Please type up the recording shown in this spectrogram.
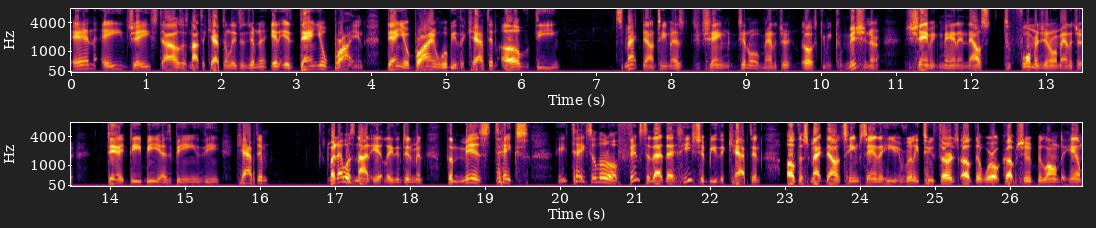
And AJ Styles is not the captain, ladies and gentlemen. It is Daniel Bryan. Daniel Bryan will be the captain of the SmackDown team as general manager, oh excuse me, commissioner Shane McMahon, and now former general manager DB as being the captain. But that was not it, ladies and gentlemen. The Miz takes he takes a little offense to that that he should be the captain of the SmackDown team, saying that he really two thirds of the World Cup should belong to him,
